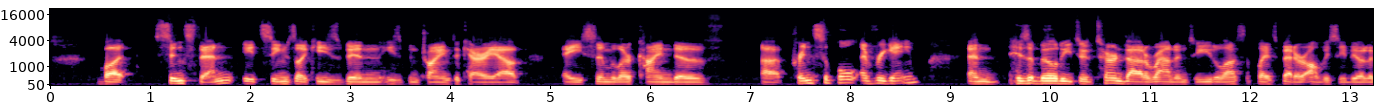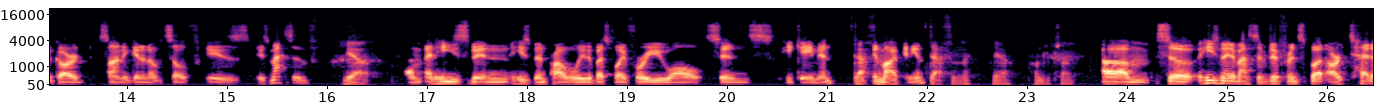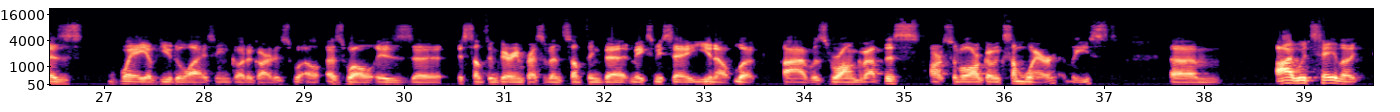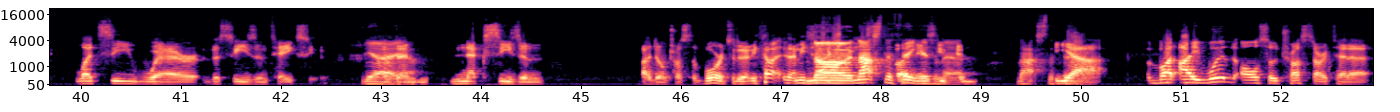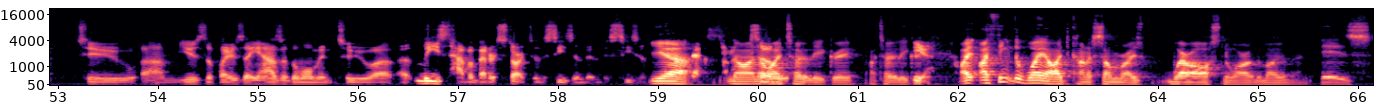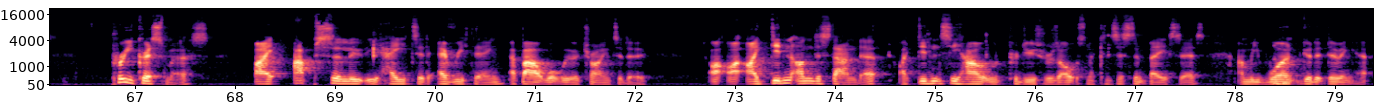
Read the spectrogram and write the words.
but since then it seems like he's been he's been trying to carry out a similar kind of uh, principle every game and his ability to turn that around and to utilize the players better. Obviously, the Odegaard signing in and of itself is is massive, Yeah. um, and he's been he's been probably the best player for you all since he came in, Definitely. in my opinion. Definitely. Yeah. Hundred percent. Um, so he's made a massive difference. But Arteta's way of utilizing Odegaard as well as well is uh, is something very impressive and something that makes me say, you know, look, I was wrong about this. Arsenal are going somewhere at least. Um, I would say like let's see where the season takes you, Yeah. and yeah. then next season. I don't trust the board to do anything. anything No, and that's the thing, isn't it? can- That's the thing. yeah, but I would also trust Arteta to um, use the players that he has at the moment to uh, at least have a better start to the season than this season. Yeah. No, I know. So- I totally agree. I totally agree. Yeah. I, I think the way I'd kind of summarize where Arsenal are at the moment is pre Christmas, I absolutely hated everything about what we were trying to do. I, I, I didn't understand it. I didn't see how it would produce results on a consistent basis, and we weren't good at doing it.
